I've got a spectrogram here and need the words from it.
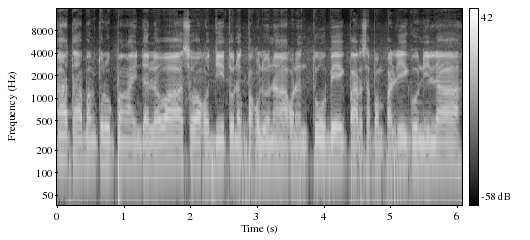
At habang tulog pa nga dalawa, so ako dito nagpakulo na ako ng tubig para sa pampaligo nila.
